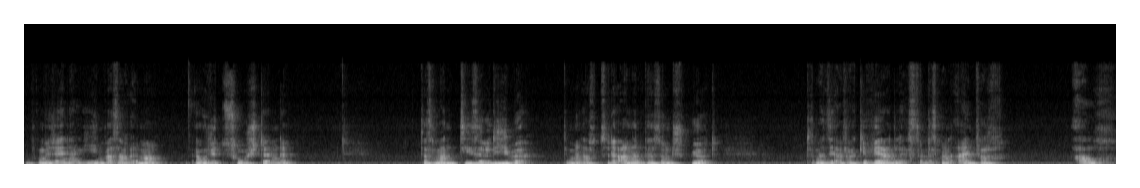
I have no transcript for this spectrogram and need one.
irgendwelche Energien, was auch immer, irgendwelche Zustände, dass man diese Liebe, die man auch zu der anderen Person spürt, dass man sie einfach gewähren lässt und dass man einfach auch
